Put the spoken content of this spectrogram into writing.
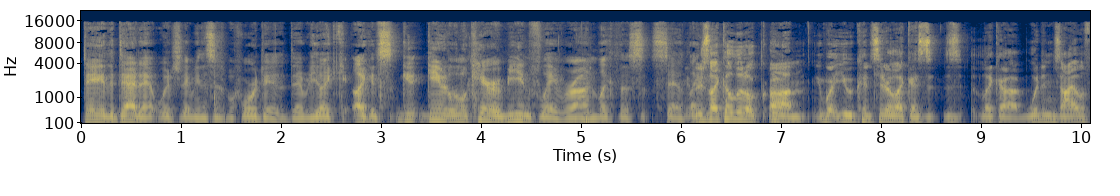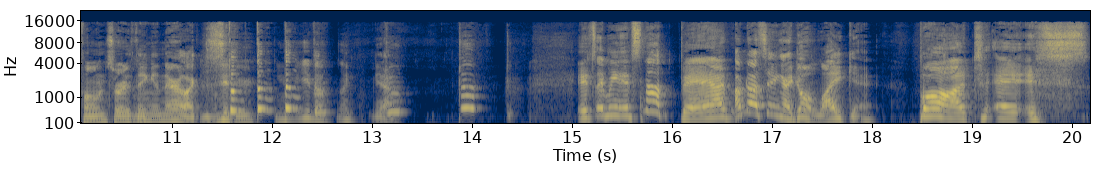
Day of the Dead it, which I mean this is before Day of the Dead, but he like like it's g- gave it a little Caribbean flavor on like the synth. Like, there's like a little um what you would consider like a z- z- like a wooden xylophone sort of thing in there, like zitter, you know, like yeah. it's. I mean, it's not bad. I'm not saying I don't like it. but uh, it's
